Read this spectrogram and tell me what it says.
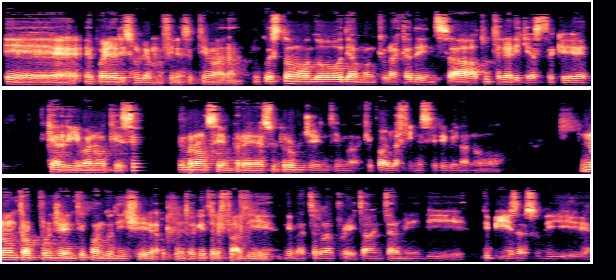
e, e, poi le risolviamo a fine settimana. In questo modo diamo anche una cadenza a tutte le richieste che, che arrivano, che sembrano sempre super urgenti, ma che poi alla fine si rivelano non troppo urgenti quando dici appunto chi te le fa di, di mettere una priorità in termini di, di business o di,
